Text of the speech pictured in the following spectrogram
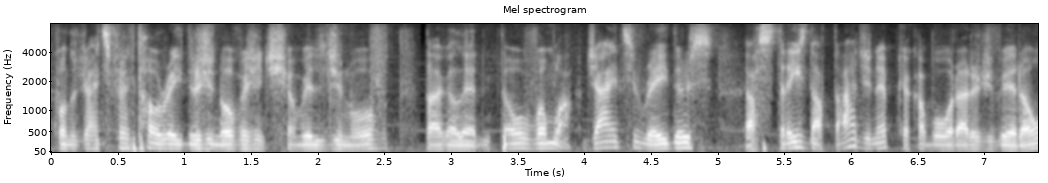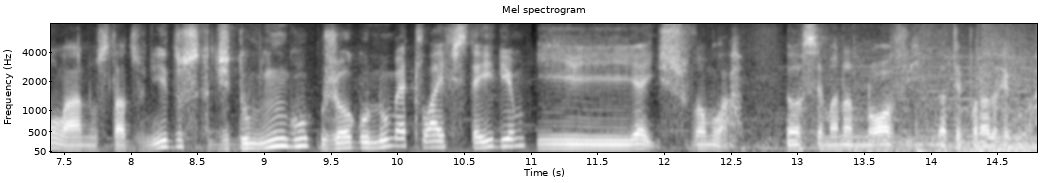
quando o Giants enfrentar o Raiders de novo, a gente chama ele de novo, tá, galera? Então vamos lá. Giants e Raiders, às três da tarde, né? Porque acabou o horário de verão lá nos Estados Unidos. De domingo, jogo no MetLife Stadium. E é isso, vamos lá. Pela semana 9 da temporada regular.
